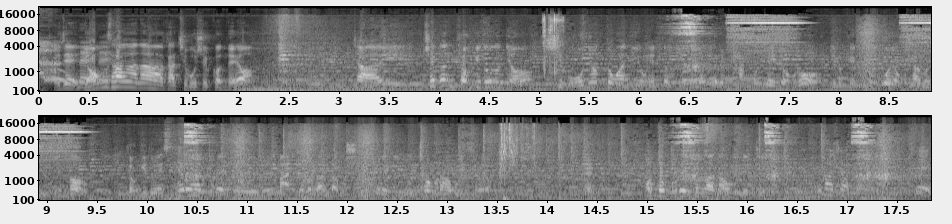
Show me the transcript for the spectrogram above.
이제 네네. 영상 하나 같이 보실 건데요. 자, 이 최근 경기도는요, 15년 동안 이용했던 이 브랜드를 바꿀 예정으로 이렇게 공고 영상을 통해서 경기도의 새로운 브랜드를 만들어 달라고 시민들에게 요청을 하고 있어요. 네. 어떤 브랜드가 나오게 될지 궁금하지 않나요? 네,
